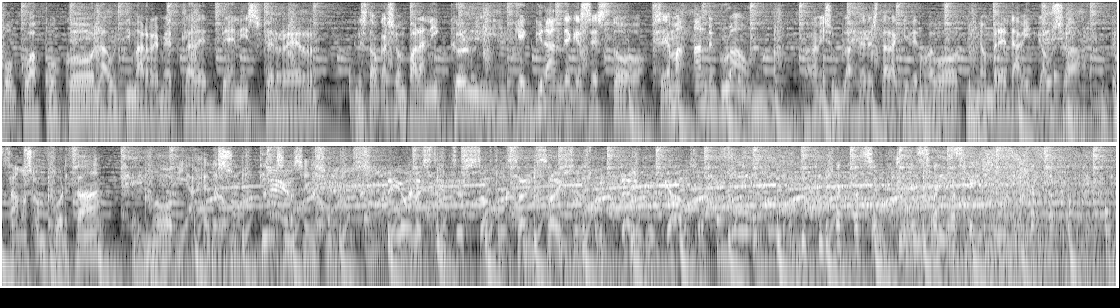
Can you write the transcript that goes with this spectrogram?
poco a poco la última remezcla de Dennis Ferrer. En esta ocasión para Nick Curly. ¡Qué grande que es esto! Se llama Underground. Para mí es un placer estar aquí de nuevo. Mi nombre es David Gausa. Empezamos con fuerza el nuevo viaje de Subtil Sensations. You're listening to Subtle Sensations with David Gowser. Subtle sensations.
